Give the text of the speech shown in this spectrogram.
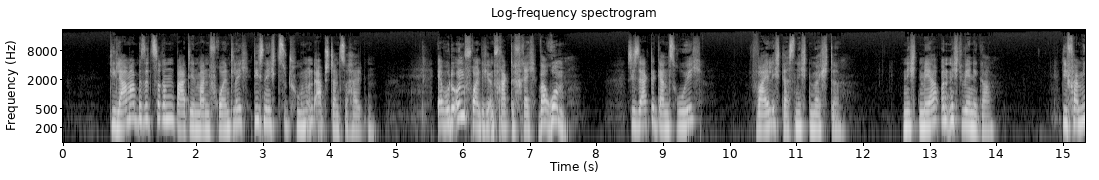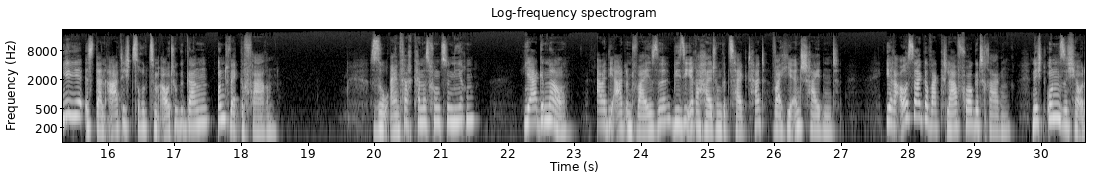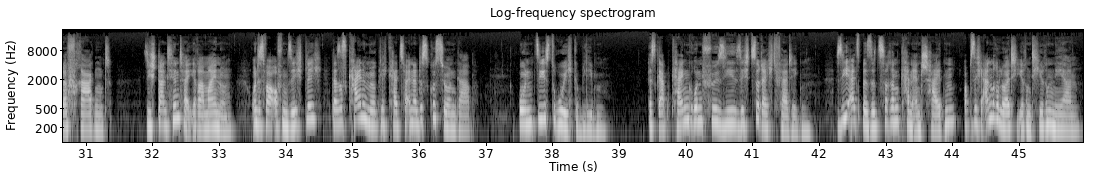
Die Lama-Besitzerin bat den Mann freundlich, dies nicht zu tun und Abstand zu halten. Er wurde unfreundlich und fragte frech, warum? Sie sagte ganz ruhig, weil ich das nicht möchte. Nicht mehr und nicht weniger. Die Familie ist dann artig zurück zum Auto gegangen und weggefahren. So einfach kann es funktionieren? Ja, genau. Aber die Art und Weise, wie sie ihre Haltung gezeigt hat, war hier entscheidend. Ihre Aussage war klar vorgetragen, nicht unsicher oder fragend. Sie stand hinter ihrer Meinung, und es war offensichtlich, dass es keine Möglichkeit zu einer Diskussion gab. Und sie ist ruhig geblieben. Es gab keinen Grund für sie, sich zu rechtfertigen. Sie als Besitzerin kann entscheiden, ob sich andere Leute ihren Tieren nähern.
